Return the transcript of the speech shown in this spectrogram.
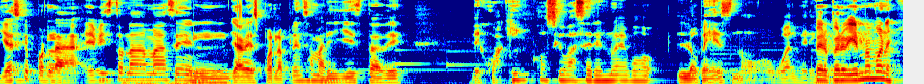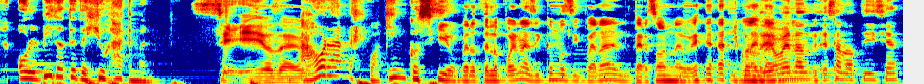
Y es que por la he visto nada más el ya ves por la prensa amarillista de de Joaquín Cosio va a ser el nuevo lo ves no Wolverine. Pero, pero bien, mamone. Olvídate de Hugh Hackman. sí, o sea, Ahora Joaquín Cosío, pero te lo ponen así como si fuera en persona, güey. y cuando yo veo esa noticia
